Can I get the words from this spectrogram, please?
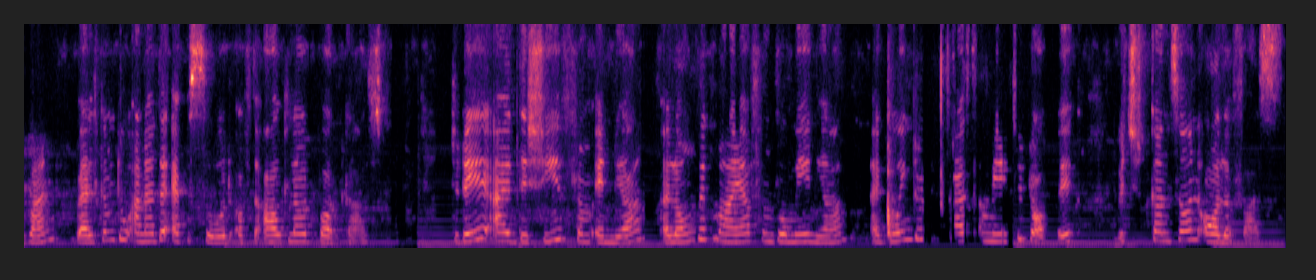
Everyone. Welcome to another episode of the Out Loud podcast. Today, I, Dishi from India, along with Maya from Romania, are going to discuss a major topic which concern all of us.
